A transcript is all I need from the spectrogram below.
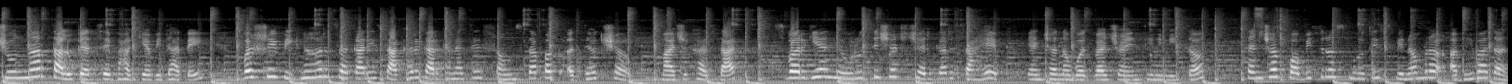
जुन्नर तालुक्याचे भाग्य विधाते व श्री विघ्नहर सहकारी साखर कारखान्याचे संस्थापक अध्यक्ष माजी खासदार स्वर्गीय निवृत्तीशेठ शेरकर साहेब यांच्या नव्वदव्या जयंतीनिमित्त त्यांच्या पवित्र स्मृतीस विनम्र अभिवादन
